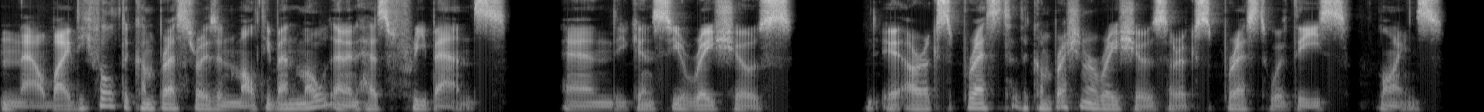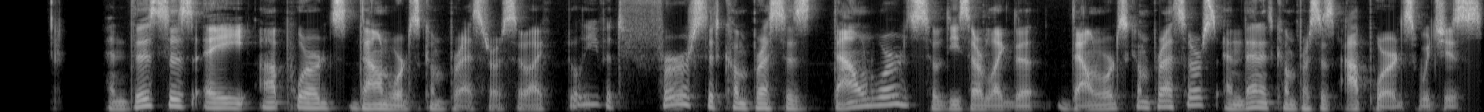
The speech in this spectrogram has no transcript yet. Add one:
Now, by default, the compressor is in multiband mode and it has three bands. And you can see ratios are expressed, the compression ratios are expressed with these lines. And this is a upwards downwards compressor. So I believe at first it compresses downwards. So these are like the downwards compressors. And then it compresses upwards, which is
